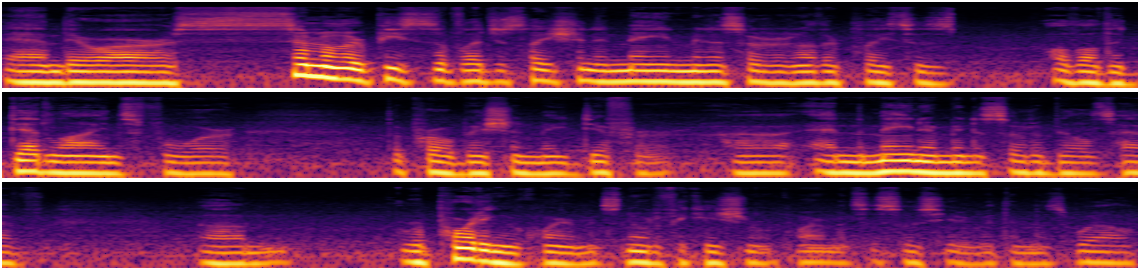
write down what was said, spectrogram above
And there are similar pieces of legislation in Maine, Minnesota, and other places, although the deadlines for the prohibition may differ. Uh, and the Maine and Minnesota bills have um, reporting requirements, notification requirements associated with them as well.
